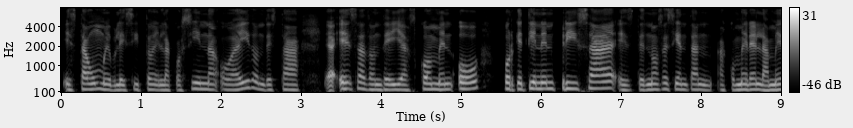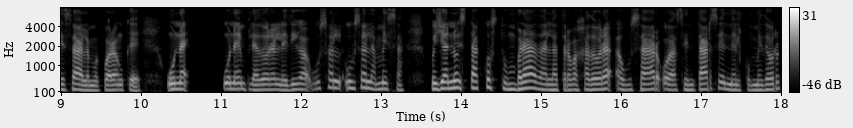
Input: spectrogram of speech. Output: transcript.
está un mueblecito en la cocina o ahí donde está esa donde ellas comen o porque tienen prisa, este, no se sientan a comer en la mesa, a lo mejor aunque una una empleadora le diga, usa, usa la mesa, pues ya no está acostumbrada la trabajadora a usar o a sentarse en el comedor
